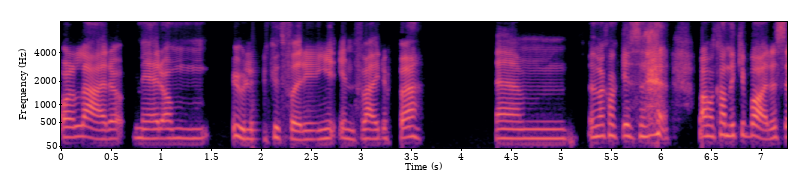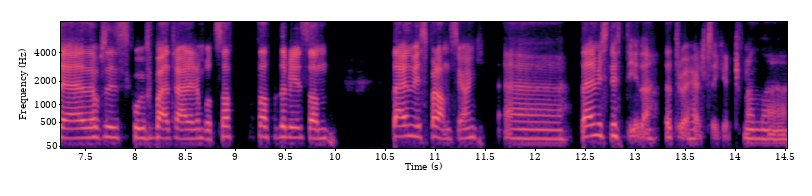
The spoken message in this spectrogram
og lære mer om ulike utfordringer innenfor hver gruppe. Um, men man kan, ikke se, man kan ikke bare se skogen for bare trær eller motsatt. At det blir sånn Det er en viss balansegang. Uh, det er en viss nytte i det, det tror jeg helt sikkert. Men uh,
